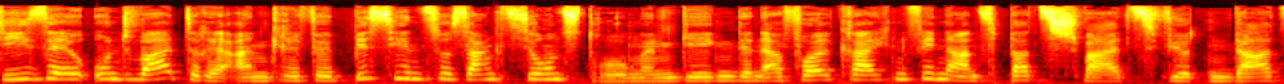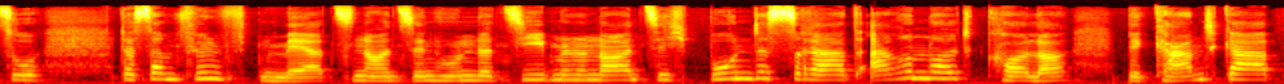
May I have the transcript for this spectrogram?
Diese und weitere Angriffe bis hin zu Sanktionsdrohungen gegen den erfolgreichen Finanzplatz Schweiz führten dazu, dass am 5. März 1997 Bundesrat Arnold Koller bekannt gab,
